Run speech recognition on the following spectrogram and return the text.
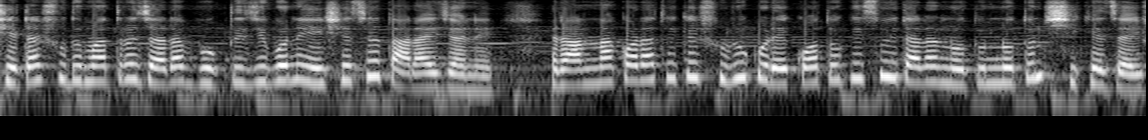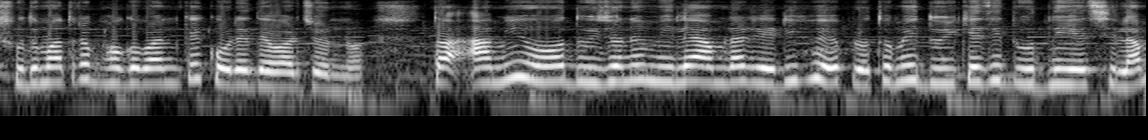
সেটা শুধুমাত্র যারা ভক্তি জীবনে এসেছে তারাই জানে। রান্না করা থেকে শুরু করে কত কিছুই তারা নতুন নতুন শিখে যায়, শুধুমাত্র ভগবানকে করে দেওয়ার জন্য। তো আমিও দুইজনে মিলে আমরা রেডি হয়ে প্রথমেই দুই কেজি দুধ নিয়েছিলাম।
